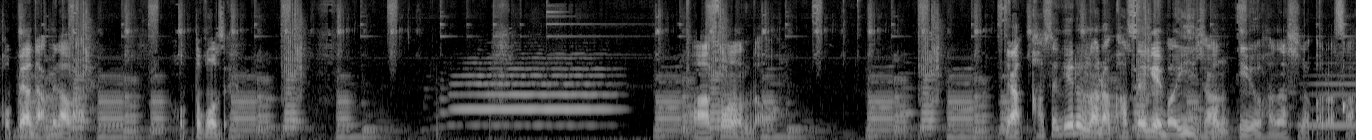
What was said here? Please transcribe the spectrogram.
コッペはダメだわ。ほっとこうぜ。ああ、そうなんだ。いや、稼げるなら稼げばいいじゃんっていう話だからさ。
